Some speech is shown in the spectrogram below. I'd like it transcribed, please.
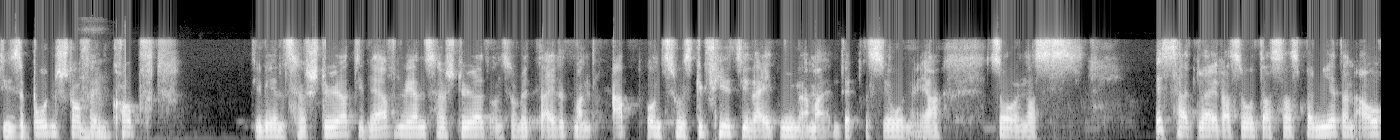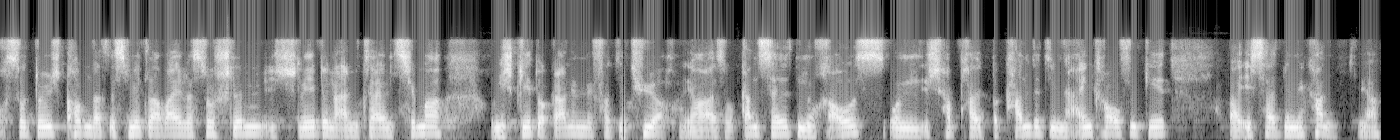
diese Bodenstoffe im Kopf, die werden zerstört, die Nerven werden zerstört und somit leidet man ab und zu. Es gibt viele, die leiden nun einmal in Depressionen. Ja, so und das ist halt leider so, dass das bei mir dann auch so durchkommt. Das ist mittlerweile so schlimm. Ich lebe in einem kleinen Zimmer und ich gehe doch gar nicht mehr vor die Tür. Ja, also ganz selten noch raus. Und ich habe halt Bekannte, die mir einkaufen geht, weil ich es halt nicht mehr kann. Ja.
